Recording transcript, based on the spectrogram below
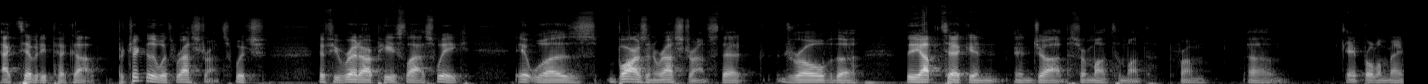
activity pick up, particularly with restaurants. Which, if you read our piece last week, it was bars and restaurants that drove the the uptick in, in jobs from month to month from um, April to May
